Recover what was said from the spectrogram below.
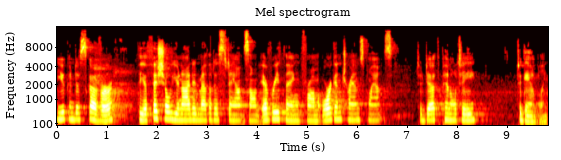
you can discover the official United Methodist stance on everything from organ transplants to death penalty to gambling.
